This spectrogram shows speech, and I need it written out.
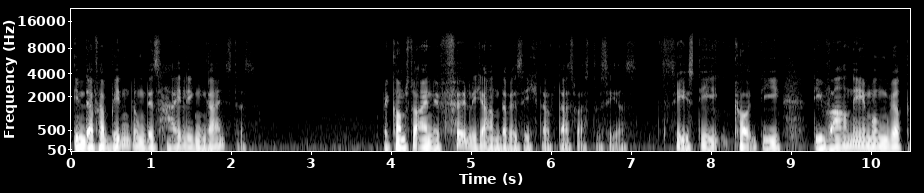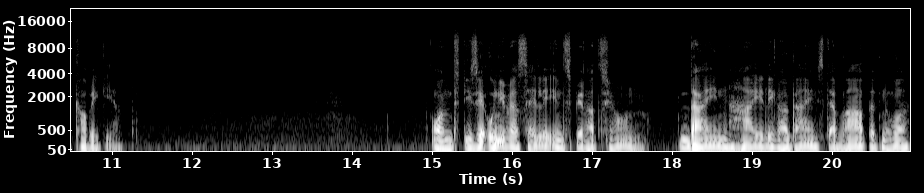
in der Verbindung des Heiligen Geistes bekommst du eine völlig andere Sicht auf das, was du siehst. Siehst die, die, die Wahrnehmung wird korrigiert. Und diese universelle Inspiration, Dein Heiliger Geist, der wartet nur,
